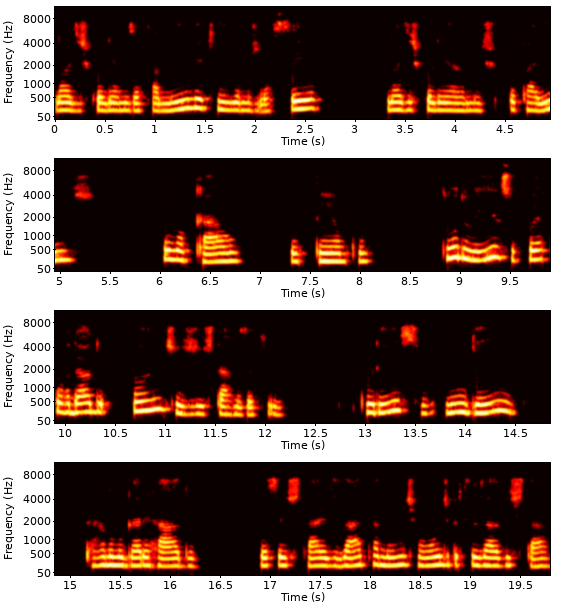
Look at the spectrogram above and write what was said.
Nós escolhemos a família que íamos nascer, nós escolhemos o país, o local, o tempo. Tudo isso foi acordado antes de estarmos aqui. Por isso, ninguém está no lugar errado. Você está exatamente onde precisava estar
